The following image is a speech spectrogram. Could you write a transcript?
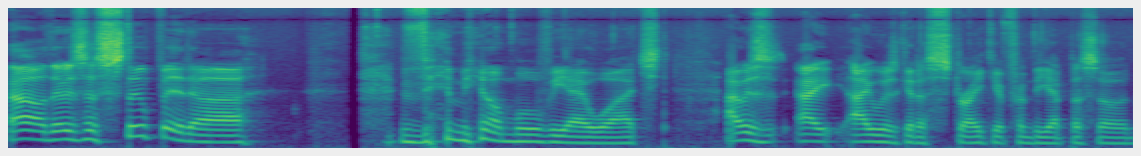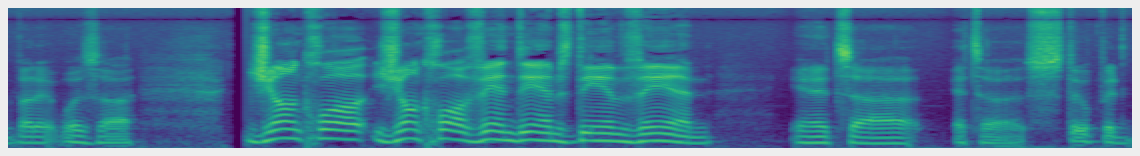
Oh, there's a stupid uh, Vimeo movie I watched. I was I, I was gonna strike it from the episode, but it was uh, Jean Claude Jean Claude Van Damme's damn van, and it's a it's a stupid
